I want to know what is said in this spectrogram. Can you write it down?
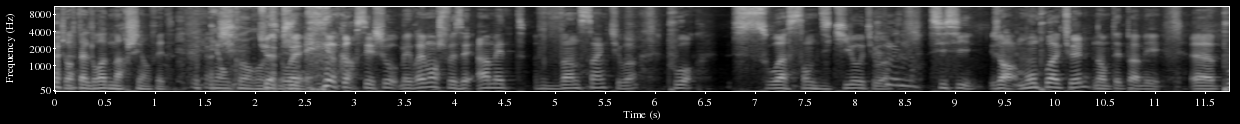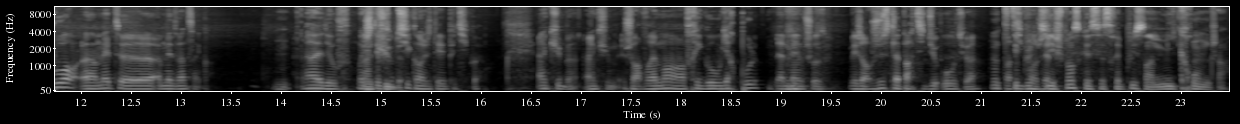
Genre, tu as le droit de marcher en fait. Et encore, Tu euh, c'est Ouais, chaud. et encore c'est chaud. Mais vraiment, je faisais 1m25, tu vois, pour 70 kilos, tu vois. Si, si. Genre, mon poids actuel, non, peut-être pas, mais euh, pour 1m, euh, 1m25. Ah ouais, de ouf. Moi, j'étais tout petit quand j'étais petit, quoi. Un cube, un cube. Genre vraiment un frigo Whirlpool, la même chose. Mais genre juste la partie du haut, tu vois. Non, Partie plus petit. Je pense que ce serait plus un micro-ondes, genre.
